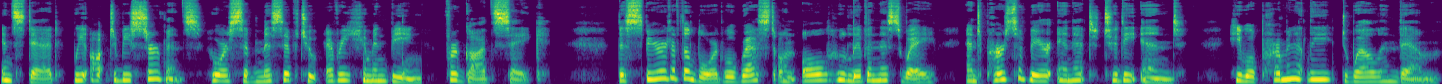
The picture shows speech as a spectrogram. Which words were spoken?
Instead, we ought to be servants who are submissive to every human being for God's sake. The Spirit of the Lord will rest on all who live in this way and persevere in it to the end. He will permanently dwell in them.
